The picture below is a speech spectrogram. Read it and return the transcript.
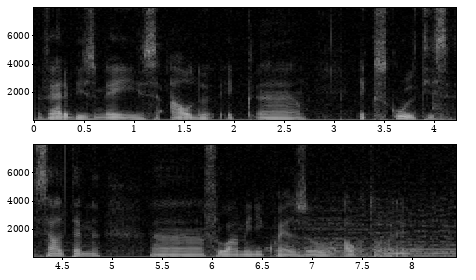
verbis meis aud ec, uh, excultis saltem uh, fruamini queso auctore.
